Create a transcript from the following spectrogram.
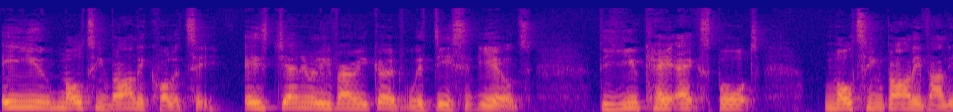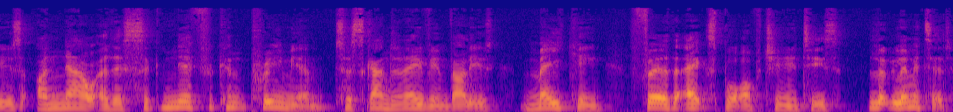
EU malting barley quality is generally very good with decent yields. The UK export malting barley values are now at a significant premium to Scandinavian values, making further export opportunities look limited.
